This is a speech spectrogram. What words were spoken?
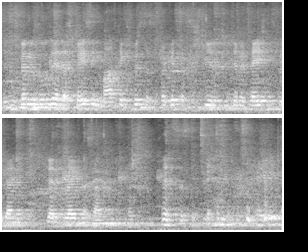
Das ist, wenn du so sehr in der Spacing-Matrix bist, dass du vergisst, dass das Spiel die Limitations für deine, deine Breakers hat. Das ist das Problem.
